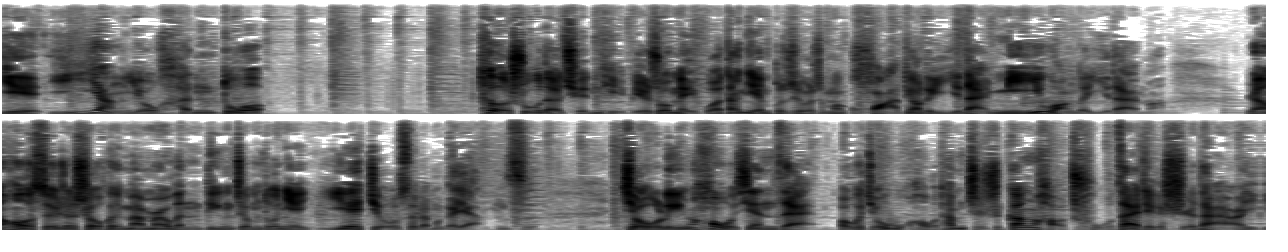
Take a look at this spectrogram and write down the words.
也一样有很多特殊的群体，比如说美国当年不是有什么垮掉的一代、迷惘的一代嘛？然后随着社会慢慢稳定，这么多年也就是那么个样子。九零后现在包括九五后，他们只是刚好处在这个时代而已。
